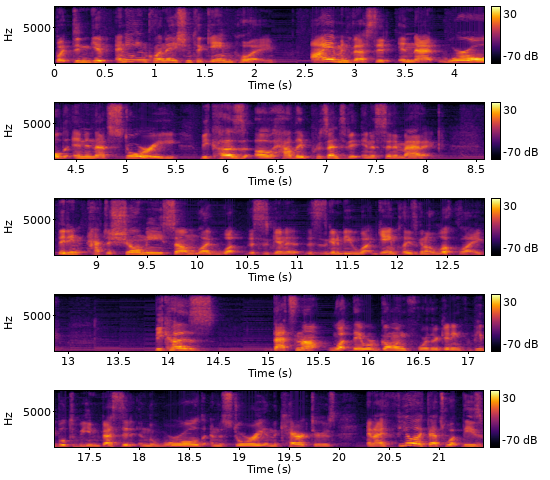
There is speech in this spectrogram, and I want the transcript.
but didn't give any inclination to gameplay, I am invested in that world and in that story because of how they presented it in a cinematic. They didn't have to show me some like what this is gonna this is gonna be what gameplay is gonna look like because that's not what they were going for. They're getting for people to be invested in the world and the story and the characters, and I feel like that's what these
